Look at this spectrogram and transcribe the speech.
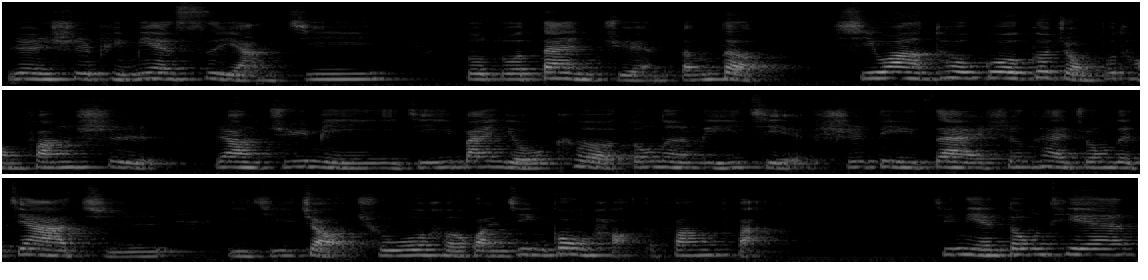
认识平面饲养鸡，做做蛋卷等等。希望透过各种不同方式，让居民以及一般游客都能理解湿地在生态中的价值，以及找出和环境共好的方法。今年冬天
